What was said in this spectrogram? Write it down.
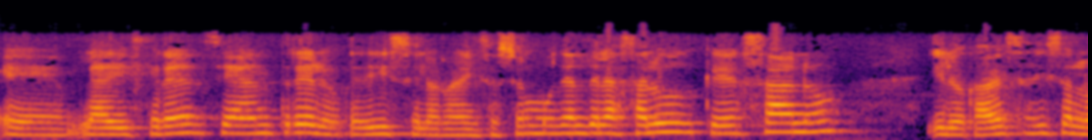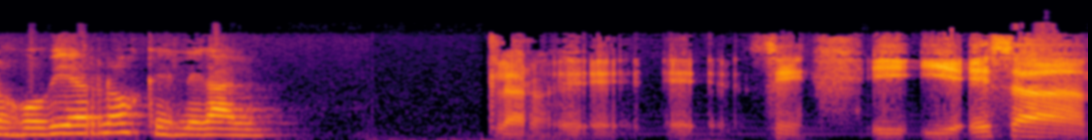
eh, la diferencia entre lo que dice la Organización Mundial de la Salud, que es sano, y lo que a veces dicen los gobiernos, que es legal. Claro, eh, sí. Y, esa,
